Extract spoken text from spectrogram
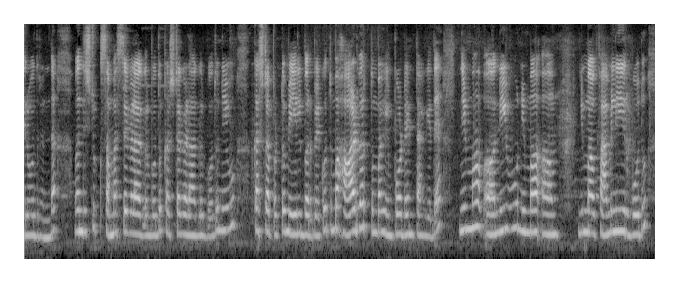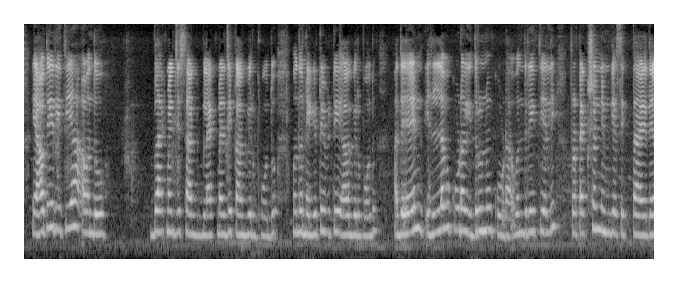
ಇರೋದರಿಂದ ಒಂದಿಷ್ಟು ಸಮಸ್ಯೆಗಳಾಗಿರ್ಬೋದು, ಕಷ್ಟಗಳಾಗಿರ್ಬೋದು, ನೀವು ಕಷ್ಟಪಟ್ಟು ಮೇಲ್ ಬರಬೇಕು. ತುಂಬ ಹಾರ್ಡ್ ವರ್ಕ್ ತುಂಬ ಇಂಪಾರ್ಟೆಂಟ್ ಆಗಿದೆ. ನಿಮ್ಮ ನೀವು ನಿಮ್ಮ ನಿಮ್ಮ ಫ್ಯಾಮಿಲಿ ಇರ್ಬೋದು, ಯಾವುದೇ ರೀತಿಯ ಒಂದು ಬ್ಲ್ಯಾಕ್ ಮ್ಯಾಜಿಸ್ ಆಗಿ ಬ್ಲ್ಯಾಕ್ ಮ್ಯಾಜಿಕ್ ಆಗಿರ್ಬೋದು, ಒಂದು ನೆಗೆಟಿವಿಟಿ ಆಗಿರ್ಬೋದು, ಅದೇನು ಎಲ್ಲವೂ ಕೂಡ ಇದ್ರೂ ಕೂಡ ಒಂದು ರೀತಿಯಲ್ಲಿ ಪ್ರೊಟೆಕ್ಷನ್ ನಿಮಗೆ ಸಿಗ್ತಾ ಇದೆ.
